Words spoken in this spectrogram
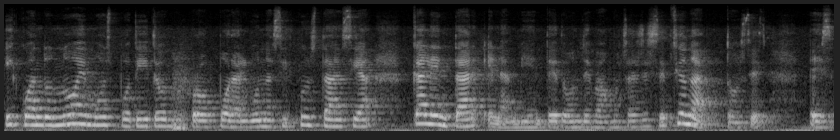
y cuando no hemos podido por, alguna circunstancia calentar el ambiente donde vamos a recepcionar. Entonces, es,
